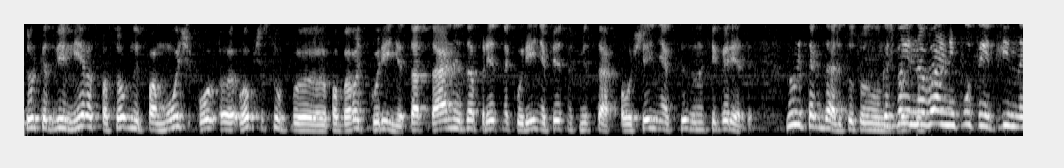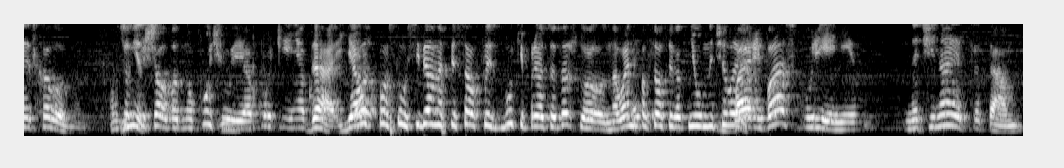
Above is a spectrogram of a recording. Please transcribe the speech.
Только две меры способны помочь о- э, обществу э, побороть курение. Тотальный запрет на курение в общественных местах, повышение акциза на сигареты. Ну и так далее. Тут он, Господин пошел. Навальный путает длинное с холодным. Он все Нет. смешал в одну кучу, и окурки, и не окурки. Да, я вот просто у себя написал в Фейсбуке, привел цитату, что Навальный показался как неумный человек. Борьба с курением начинается там,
